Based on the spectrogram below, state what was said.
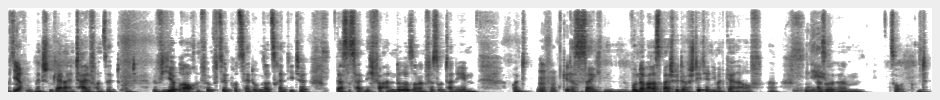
also ja. wo Menschen gerne ein Teil von sind. Und wir brauchen 15 Prozent Umsatzrendite. Das ist halt nicht für andere, sondern fürs Unternehmen. Und mhm, genau. das ist eigentlich ein wunderbares Beispiel, da steht ja niemand gerne auf. Nee. Also ähm, so, und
